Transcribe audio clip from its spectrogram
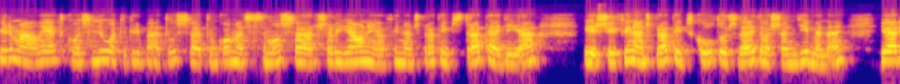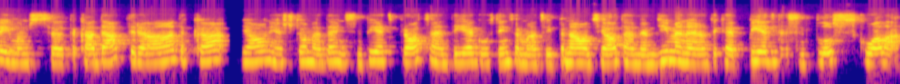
pirmā lieta, ko es ļoti gribētu uzsvērt, un ko mēs esam uzsvēruši arī jaunajā finanšu pratības stratēģijā, ir šī finanšu pratības kultūras veidošana ģimenē. Jo arī mums kā, dati rāda, ka jaunieši tomēr 95% iegūst informāciju par naudas jautājumiem ģimenē un tikai 50% plus skolā.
